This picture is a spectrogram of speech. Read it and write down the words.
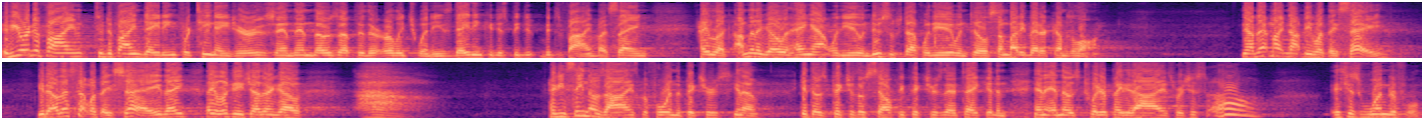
If you were define, to define dating for teenagers and then those up through their early 20s, dating could just be, de- be defined by saying, hey, look, I'm going to go and hang out with you and do some stuff with you until somebody better comes along. Now, that might not be what they say. You know, that's not what they say. They, they look at each other and go, oh. Have you seen those eyes before in the pictures? You know, get those pictures, those selfie pictures they're taking, and, and, and those twitterpated eyes where it's just, oh, it's just wonderful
